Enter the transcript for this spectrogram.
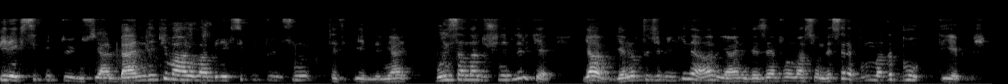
bir eksiklik duygusu. Yani bendeki var olan bir eksiklik duygusunu tetikleyebilirim. Yani bu insanlar düşünebilir ki ya yanıltıcı bilgi ne abi? Yani dezenformasyon desene bunun adı bu diyebilir.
